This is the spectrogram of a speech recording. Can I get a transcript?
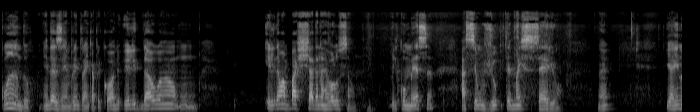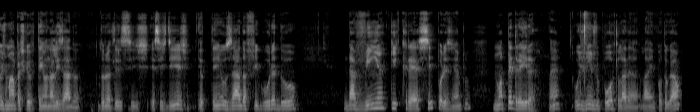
quando em dezembro entrar em Capricórnio, ele dá uma, um, ele dá uma baixada na revolução. Ele começa a ser um Júpiter mais sério, né? E aí nos mapas que eu tenho analisado durante esses, esses dias, eu tenho usado a figura do da vinha que cresce, por exemplo, numa pedreira. Né? Os vinhos do Porto, lá, da, lá em Portugal,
